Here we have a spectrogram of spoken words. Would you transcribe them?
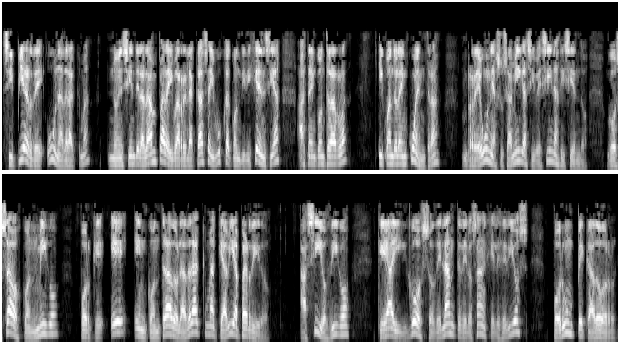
si pierde una dracma, no enciende la lámpara y barre la casa y busca con diligencia hasta encontrarla? Y cuando la encuentra, reúne a sus amigas y vecinas diciendo, gozaos conmigo porque he encontrado la dracma que había perdido. Así os digo que hay gozo delante de los ángeles de Dios por un pecador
